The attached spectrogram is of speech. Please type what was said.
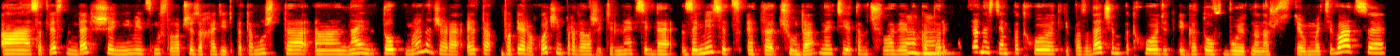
соответственно, дальше не имеет смысла вообще заходить, потому что а, найм топ-менеджера – это, во-первых, очень продолжительное всегда. За месяц это чудо найти этого человека, uh-huh. который по ценностям подходит и по задачам подходит, и готов будет на нашу систему мотивации,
